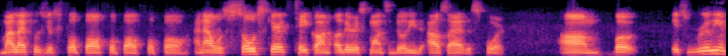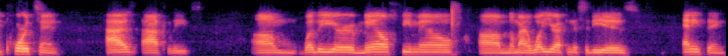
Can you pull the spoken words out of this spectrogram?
my life was just football, football, football. And I was so scared to take on other responsibilities outside of the sport. Um, but it's really important as athletes um, whether you're male, female, um, no matter what your ethnicity is, anything.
